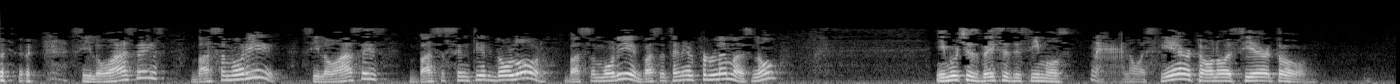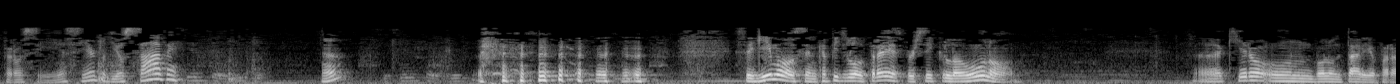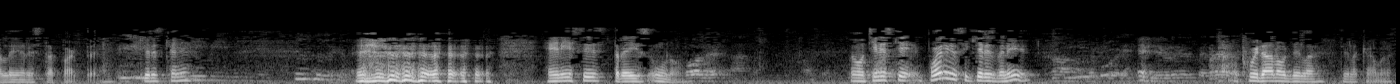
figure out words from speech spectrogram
si lo haces, vas a morir. Si lo haces, vas a sentir dolor, vas a morir, vas a tener problemas, ¿no? Y muchas veces decimos, no es cierto, no es cierto. Pero sí, es cierto, Dios sabe. ¿Eh? Seguimos en capítulo 3, versículo 1. Ah, quiero un voluntario para leer esta parte. ¿Quieres, Kenny? Génesis 3.1. No, tienes que, puedes si quieres venir. Cuidado de la, de la cámara.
